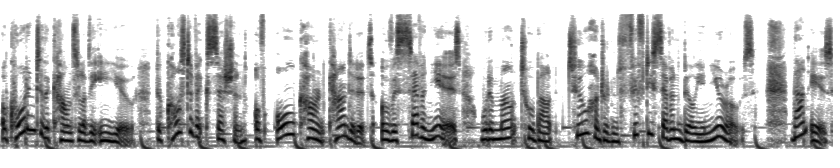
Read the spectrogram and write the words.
According to the Council of the EU, the cost of accession of all current candidates over seven years would amount to about 257 billion euros. That is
